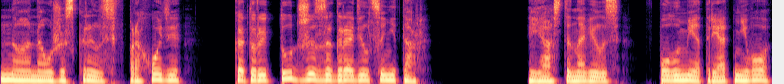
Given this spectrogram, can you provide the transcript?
Но она уже скрылась в проходе, который тут же загородил санитар. Я остановилась в полуметре от него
